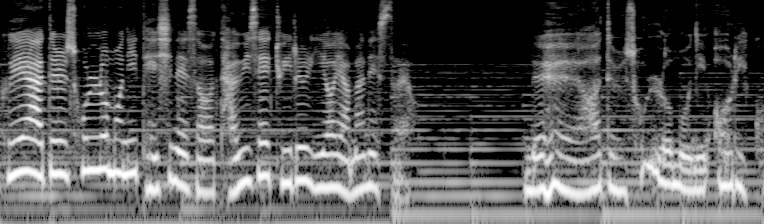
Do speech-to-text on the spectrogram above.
그의 아들 솔로몬이 대신해서 다윗의 뒤를 이어야만 했어요. 내 아들 솔로몬이 어리고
